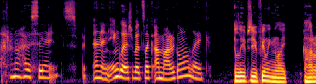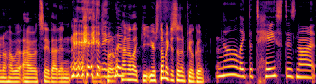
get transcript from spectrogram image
I don't know how to say it in, and in English, but it's like amargo, like It leaves you feeling like I don't know how I- would say that in, in English. kind of like your stomach just doesn't feel good. No, like the taste is not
